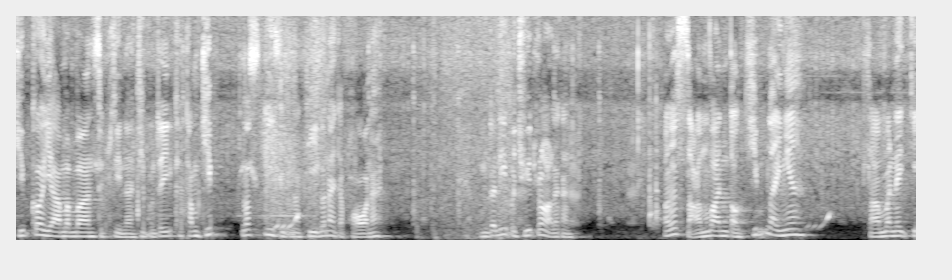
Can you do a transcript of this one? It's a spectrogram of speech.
คลิปก็ยาวประมาณ14นาทีผมจะทำคลิปละ20นาทีก็น่าจะพอนะ ผมจะรีบไปชีวิตรอดแล้วกัน เอาสักสามวันต่อคลิปอะไรเงี้ยสามวันในเก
